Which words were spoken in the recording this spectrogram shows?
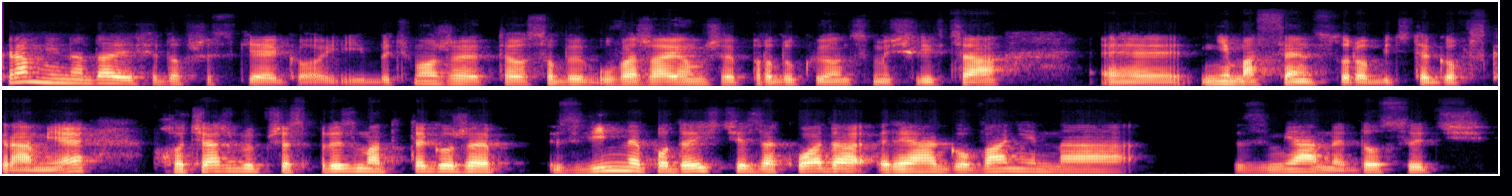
Scrum nie nadaje się do wszystkiego i być może te osoby uważają, że produkując myśliwca e, nie ma sensu robić tego w Scrumie, chociażby przez pryzmat tego, że zwinne podejście zakłada reagowanie na zmianę, dosyć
